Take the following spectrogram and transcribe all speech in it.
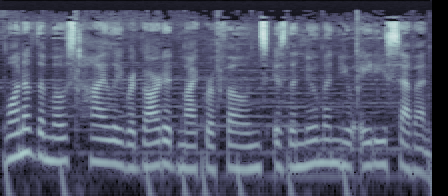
One of the most highly regarded microphones is the Neumann U87.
